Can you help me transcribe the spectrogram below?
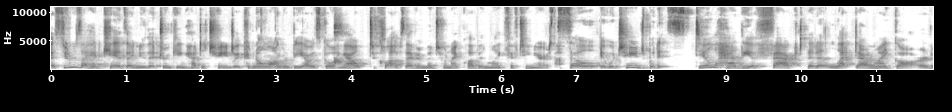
As soon as I had kids, I knew that drinking had to change. It could no longer be I was going out to clubs. I haven't been to a nightclub in like 15 years. So it would change, but it still had the effect that it let down my guard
